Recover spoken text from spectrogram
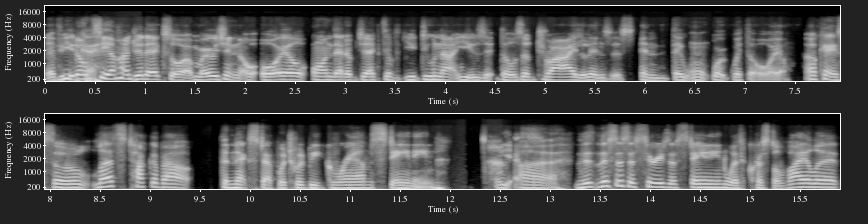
If you don't okay. see 100x or immersion or oil on that objective, you do not use it. Those are dry lenses and they won't work with the oil. Okay, so let's talk about the next step, which would be gram staining. Yes. Uh, th- this is a series of staining with crystal violet,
